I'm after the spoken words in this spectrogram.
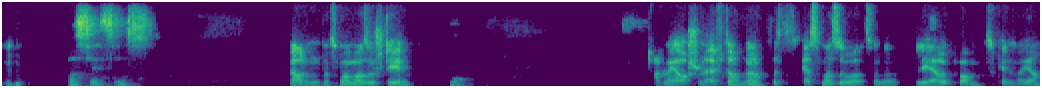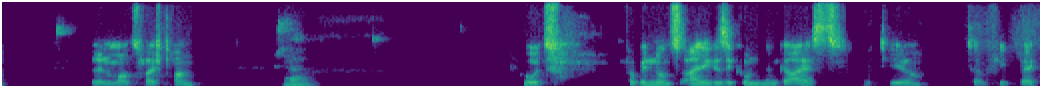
Mhm. was jetzt ist. Ja, dann lassen wir mal so stehen. Ja. Hatten wir ja auch schon öfter, ne? dass erstmal so, so eine Leere kommt, das kennen wir ja. Erinnern wir uns vielleicht dran. Ja. Gut, verbinden uns einige Sekunden im Geist mit dir, mit deinem Feedback.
